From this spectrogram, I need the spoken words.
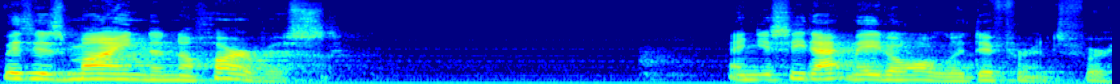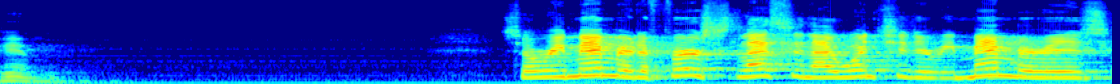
with his mind in the harvest. And you see, that made all the difference for him. So remember, the first lesson I want you to remember is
